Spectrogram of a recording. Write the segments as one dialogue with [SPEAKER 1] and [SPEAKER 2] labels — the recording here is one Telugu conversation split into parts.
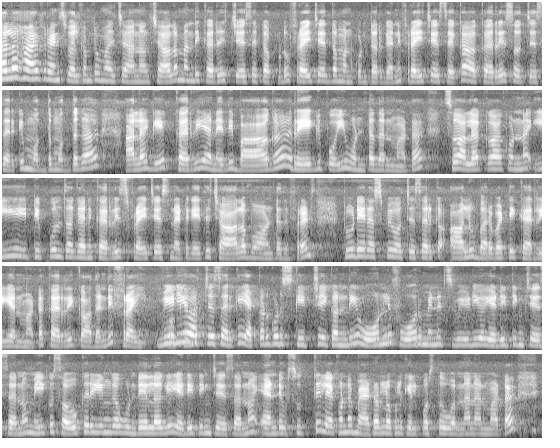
[SPEAKER 1] Hello hi friends. Welcome to my channel. చాలామంది కర్రీస్ చేసేటప్పుడు ఫ్రై చేద్దాం అనుకుంటారు కానీ ఫ్రై చేసాక ఆ కర్రీస్ వచ్చేసరికి ముద్ద ముద్దగా అలాగే కర్రీ అనేది బాగా రేగిపోయి ఉంటుందన్నమాట. సో అలా కాకుండా ఈ టిప్పులతో కానీ కర్రీస్ ఫ్రై చేసినట్టుగా అయితే చాలా బాగుంటుంది ఫ్రెండ్స్. టూ డే రెసిపీ వచ్చేసరికి ఆలు బరబట్టి కర్రీ అనమాట కర్రీ కాదండి ఫ్రై. వీడియో వచ్చేసరికి ఎక్కడ కూడా స్కిప్ చేయకండి. Only four minutes video editing చేశాను. మీకు సౌకర్యంగా ఉండేలాగే ఎడిటింగ్ చేశాను. అండ్ సుత్తి లేకుండా మ్యాటర్ లోపలికి వెళ్ళిపోస్తూ ఉన్నాను అనమాట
